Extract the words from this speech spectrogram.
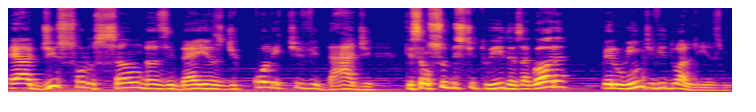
é a dissolução das ideias de coletividade que são substituídas agora pelo individualismo.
